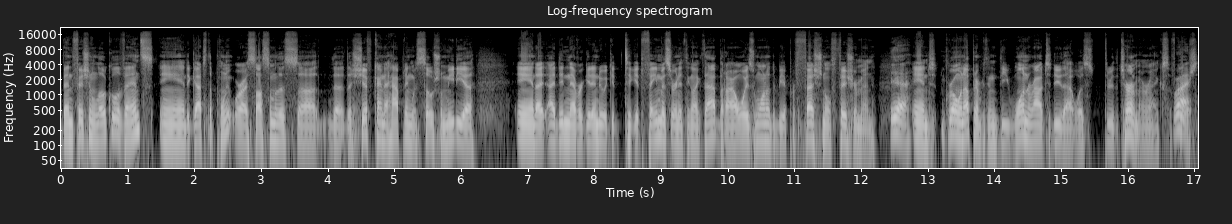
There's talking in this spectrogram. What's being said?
been fishing local events, and it got to the point where I saw some of this uh, the the shift kind of happening with social media, and I, I didn't ever get into it get, to get famous or anything like that, but I always wanted to be a professional fisherman. Yeah. And growing up and everything, the one route to do that was through the tournament ranks, of Right. course.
